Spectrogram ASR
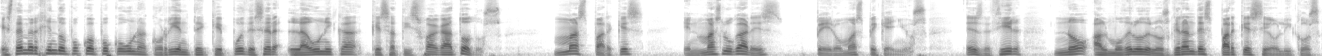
está emergiendo poco a poco una corriente que puede ser la única que satisfaga a todos. Más parques en más lugares, pero más pequeños. Es decir, no al modelo de los grandes parques eólicos.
